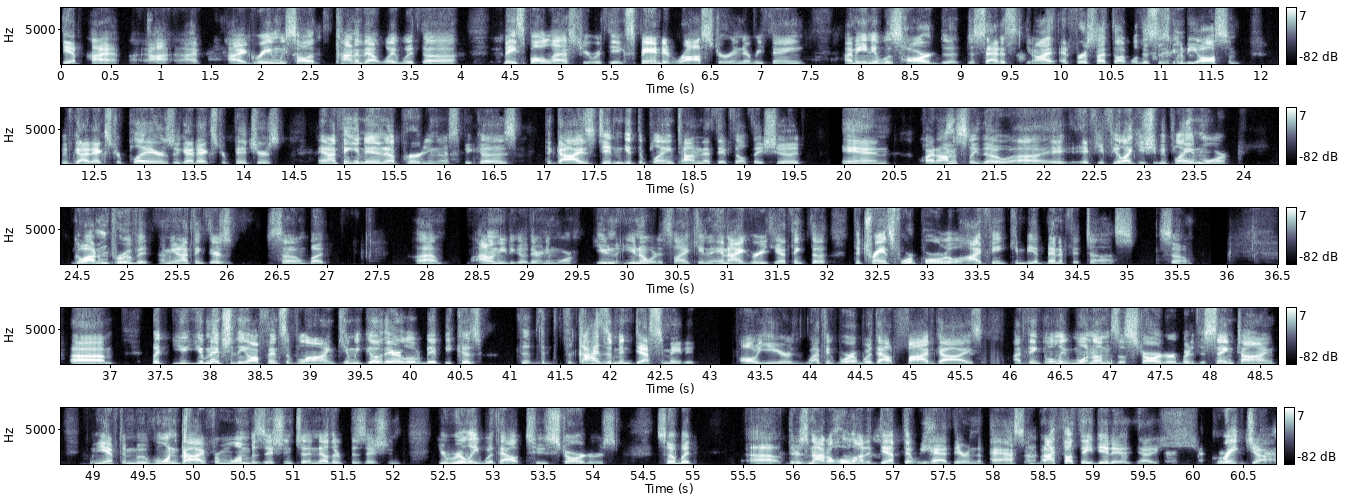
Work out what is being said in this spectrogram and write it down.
Yep, I, I I I agree, and we saw it kind of that way with uh, baseball last year with the expanded roster and everything. I mean, it was hard to, to satisfy. You know, I, at first I thought, well, this is going to be awesome. We've got extra players, we got extra pitchers, and I think it ended up hurting us because the guys didn't get the playing time that they felt they should. And quite honestly, though, uh, if you feel like you should be playing more, go out and prove it. I mean, I think there's so, but uh, I don't need to go there anymore. You you know what it's like, and, and I agree with you. I think the the transfer portal I think can be a benefit to us. So, um, but you you mentioned the offensive line. Can we go there a little bit because the the, the guys have been decimated all year. I think we're without five guys. I think only one of them's a starter, but at the same time, when you have to move one guy from one position to another position, you're really without two starters. So, but uh, there's not a whole lot of depth that we had there in the past, but I thought they did a, a great job.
